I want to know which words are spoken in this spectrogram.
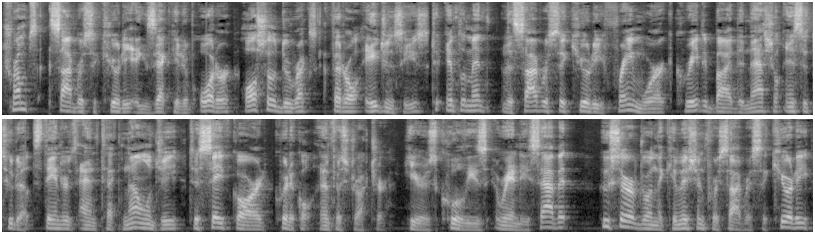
Trump's cybersecurity executive order also directs federal agencies to implement the cybersecurity framework created by the National Institute of Standards and Technology to safeguard critical infrastructure. Here's Cooley's Randy Sabett, who served on the Commission for Cybersecurity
